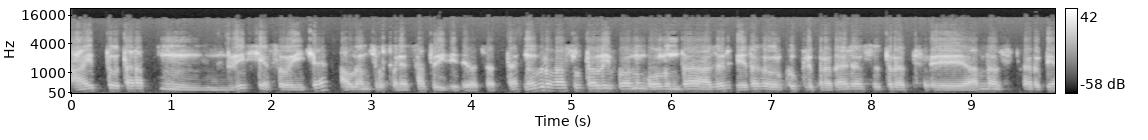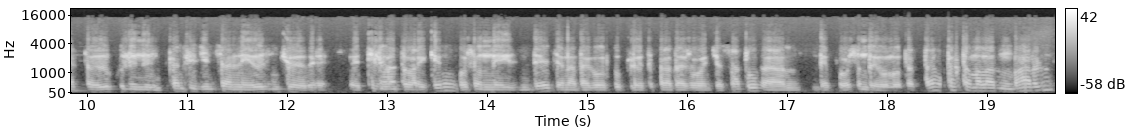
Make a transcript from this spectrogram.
Айыптуу тараптын версиясы боюнча алдамчылык менен сатып иди деп атышат да. Но бирок асыл талипованын колунда азыр договор купли продажасы турат э, андан сырткары биякта өкүлүнүн конфиденциальный өзүнчө бир тил каты бар экен. Ошонун негизинде жана договор купли продажа боюнча сатылган деп ошондой болуп атат да. Тактамалардын баарынын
